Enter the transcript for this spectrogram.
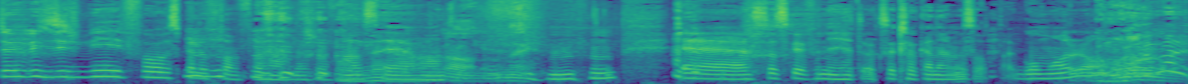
du, vi, vi får spela upp dem för Anders så får han säga vad han tycker. Mhm. Eh, så ska vi få nyheter också klockan närmast åtta. God morgon. God morgon. God morgon.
